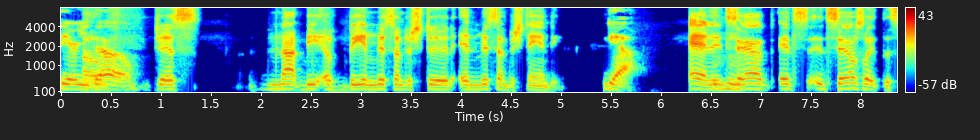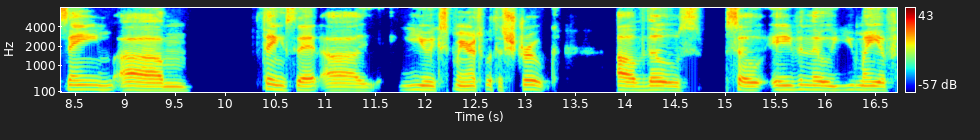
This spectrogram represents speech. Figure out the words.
There you go. Just not be of being misunderstood and misunderstanding. Yeah. And mm-hmm. it sounds it's it sounds like the same um things that uh you experience with a stroke of those. So even though you may have,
